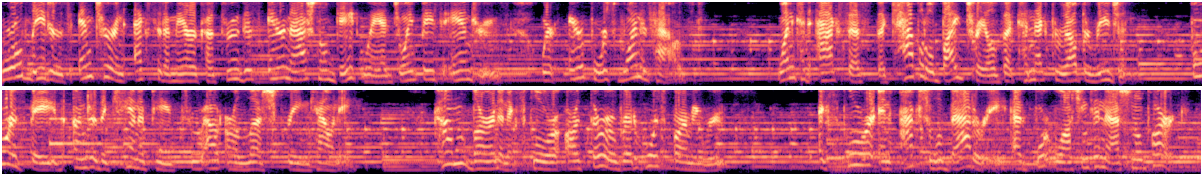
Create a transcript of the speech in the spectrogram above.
World leaders enter and exit America through this international gateway at Joint Base Andrews, where Air Force One is housed. One can access the capital bike trails that connect throughout the region, forest bathe under the canopies throughout our lush green county. Come learn and explore our thoroughbred horse farming routes. Explore an actual battery at Fort Washington National Park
